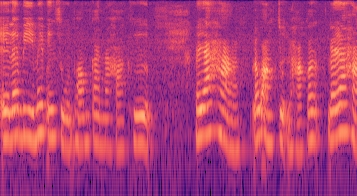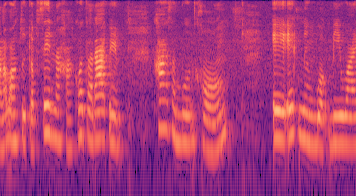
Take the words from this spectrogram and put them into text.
a และ b ไม่เป็นศูนย์พร้อมกันนะคะ คือ ระยะห่างระหว่างจุดนะคะ ก็ระยะห่างระหว่างจุดกับเส้นนะคะ ก็จะได้เป็นค่าสมบูรณ์ของ ax 1บวก by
